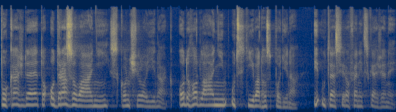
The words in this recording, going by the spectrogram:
Po každé to odrazování skončilo jinak. Odhodláním uctívat hospodina. I u té syrofenické ženy.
